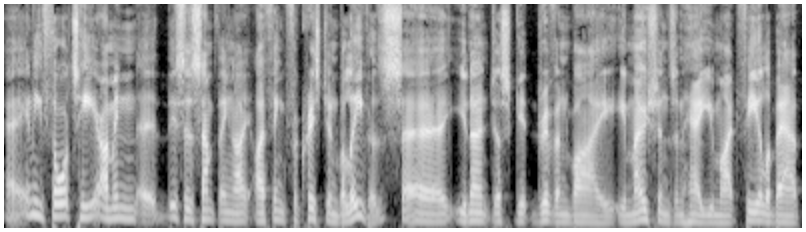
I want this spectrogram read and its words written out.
Uh, any thoughts here? I mean, uh, this is something I, I, think for Christian believers, uh, you don't just get driven by emotions and how you might feel about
